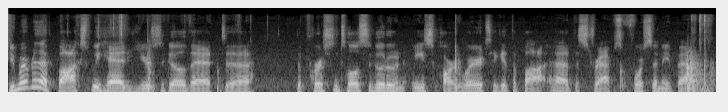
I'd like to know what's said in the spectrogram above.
you remember that box we had years ago that uh, the person told us to go to an Ace Hardware to get the uh, the straps before sending it back?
